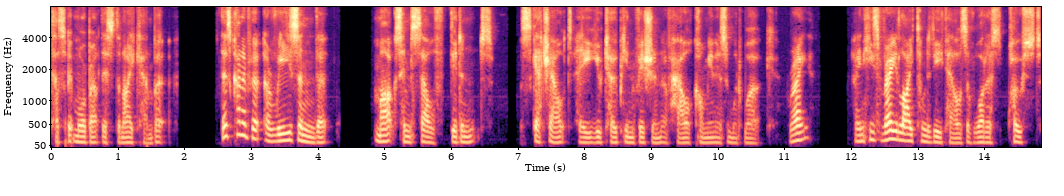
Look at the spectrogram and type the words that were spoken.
tell us a bit more about this than I can, but there's kind of a, a reason that Marx himself didn't sketch out a utopian vision of how communism would work, right? I mean, he's very light on the details of what a post,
